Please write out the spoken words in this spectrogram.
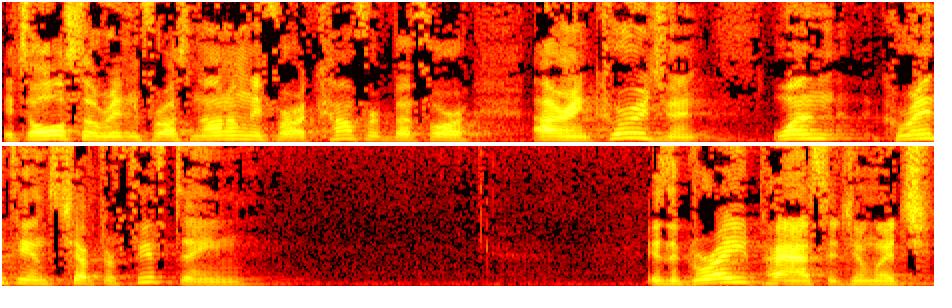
It's also written for us not only for our comfort, but for our encouragement. 1 Corinthians chapter 15 is a great passage in which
